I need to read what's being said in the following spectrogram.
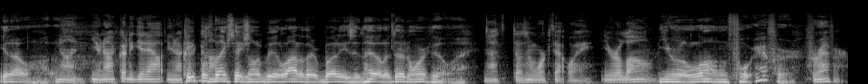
You know, None. You're not going to get out. You're not going to people think there's going to be a lot of their buddies in hell. It doesn't work that way. That doesn't work that way. You're alone You're alone forever. forever.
